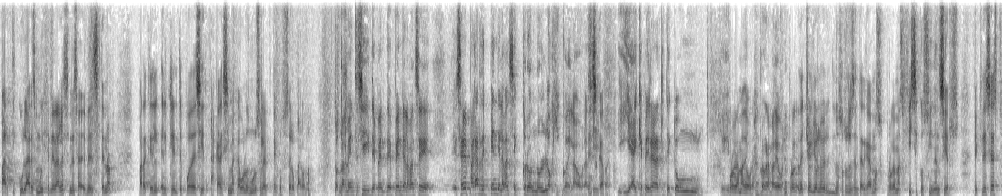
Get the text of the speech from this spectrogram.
particulares muy generales en ese, en ese tenor, para que el, el cliente pueda decir, ah, caray, si me acabó los muros el arquitecto, se lo pago, ¿no? Totalmente, sí, depende, depende del avance. Eh, Se debe pagar, depende del avance cronológico de la obra. Es sí. correcto. Y, y hay que pedir al arquitecto un, eh, Un programa de obra. Un programa de obra. Pro- de hecho, yo, nosotros les entregamos programas físicos financieros. ¿Qué quiere decir esto?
